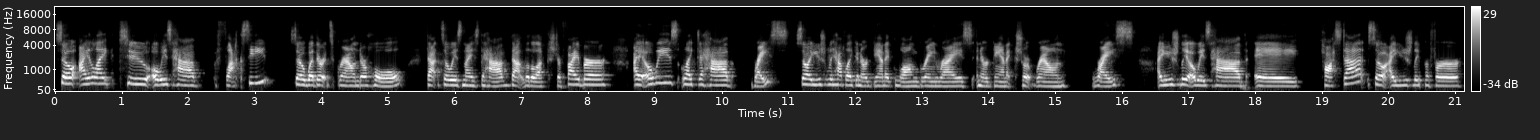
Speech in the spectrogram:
So, I like to always have flaxseed. So whether it's ground or whole, that's always nice to have that little extra fiber. I always like to have rice. So I usually have like an organic long grain rice, an organic short brown rice. I usually always have a pasta. So I usually prefer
